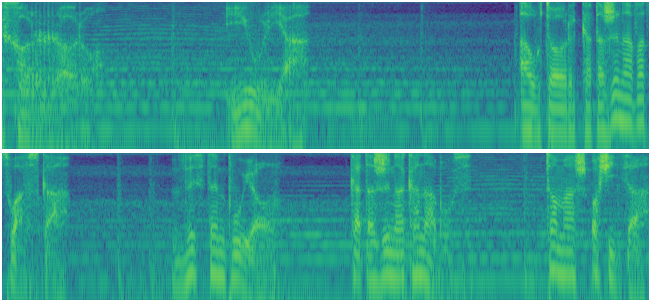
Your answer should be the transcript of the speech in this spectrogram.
horroru. Julia. Autor Katarzyna Wacławska. Występują Katarzyna Kanabus, Tomasz Osica,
